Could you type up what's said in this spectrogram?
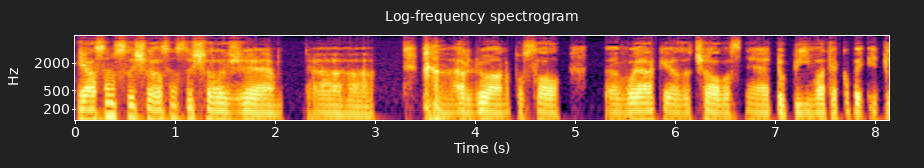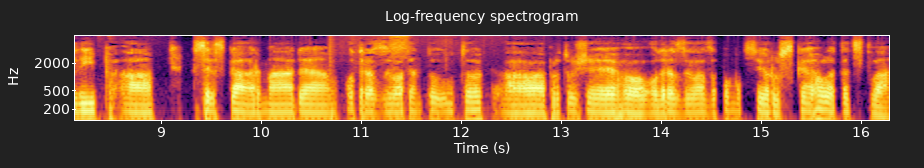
Já jsem slyšel, já jsem slyšel, že uh, Erdogan poslal vojáky a začal vlastně dobývat jakoby Idlib a syrská armáda odrazila tento útok a protože ho odrazila za pomoci ruského letectva,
